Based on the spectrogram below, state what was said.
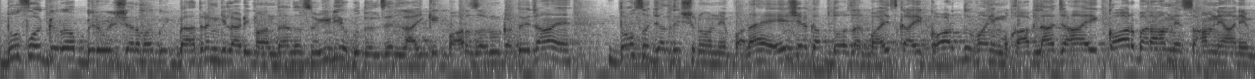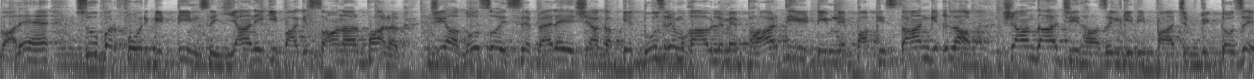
दोस्तों, अगर आप भी रोहित शर्मा को एक बेहतरीन खिलाड़ी मानता हैं तो इस वीडियो को दिल से लाइक एक बार ज़रूर करते जाएँ। दोस्तों, जल्दी शुरू होने वाला है एशिया कप 2022 का एक और तूफानी मुकाबला, जहाँ एक और बार आमने सामने आने वाले हैं सुपर फोर की टीम से, यानी कि पाकिस्तान और भारत। जी हाँ दोस्तों, इससे पहले एशिया कप के दूसरे मुकाबले में भारतीय टीम ने पाकिस्तान के खिलाफ शानदार जीत हासिल की थी पाँच विकेटों से।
